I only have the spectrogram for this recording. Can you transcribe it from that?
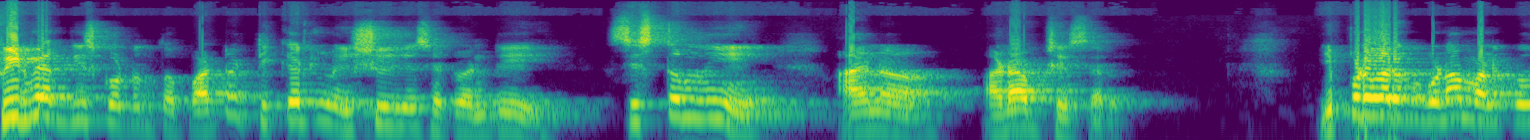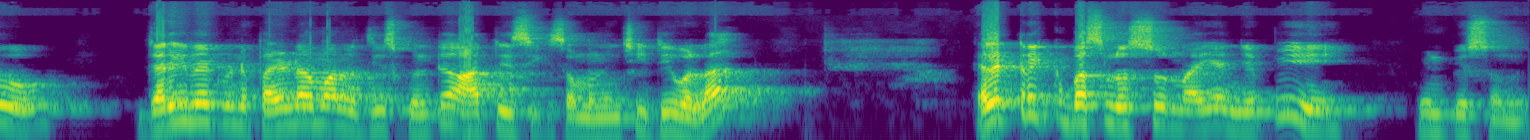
ఫీడ్బ్యాక్ తీసుకోవడంతో పాటు టికెట్లను ఇష్యూ చేసేటువంటి సిస్టమ్ని ఆయన అడాప్ట్ చేశారు. ఇప్పటి వరకు కూడా మనకు జరిగినటువంటి పరిణామాలను తీసుకుంటే ఆర్టీసీకి సంబంధించి ఇటీవల ఎలక్ట్రిక్ బస్సులు వస్తున్నాయి అని చెప్పి వినిపిస్తుంది.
